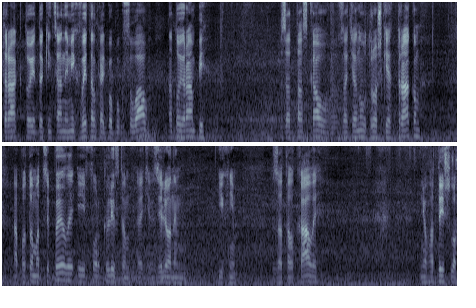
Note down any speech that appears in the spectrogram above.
Трак той до кінця не міг витолкати, бо буксував на той рампі. Затаскав, затягнув трошки траком а потім отцепили і форклифтом этим зеленим їхнім затолкали. В нього дишло.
